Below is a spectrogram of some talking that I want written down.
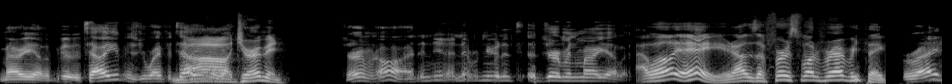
Mariella. Italian? Is your wife Italian? No, German. German. Oh, I didn't. I never knew a German Mariella. Uh, well, hey, you know, it was the first one for everything. Right.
